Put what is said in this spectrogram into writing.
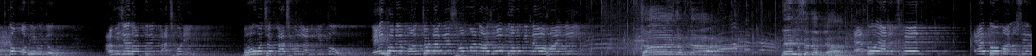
একদম অভিভূত। আমি যে দপ্তরে কাজ করি বহু বছর কাজ করলাম কিন্তু এইভাবে মঞ্চটাকে সম্মান আজ অব্দি আমাকে দেওয়া হয়নি। এত অ্যারেঞ্জমেন্ট এত মানুষের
